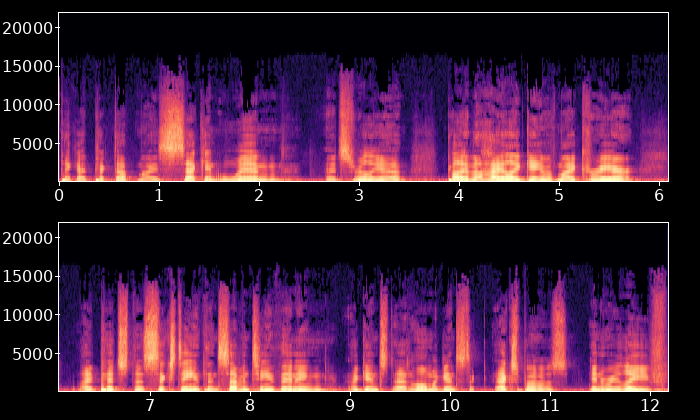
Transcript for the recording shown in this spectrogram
think I picked up my second win. It's really a probably the highlight game of my career. I pitched the 16th and 17th inning against at home against the Expos in relief,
